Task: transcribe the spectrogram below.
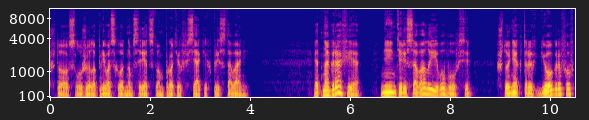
что служило превосходным средством против всяких приставаний. Этнография не интересовало его вовсе, что некоторых географов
